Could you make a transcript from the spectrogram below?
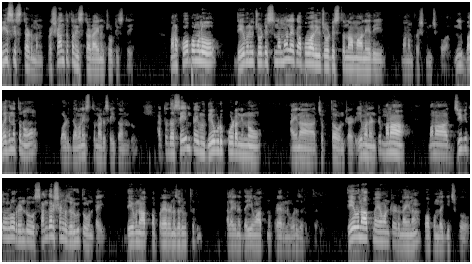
పీస్ ఇస్తాడు మనకి ప్రశాంతతను ఇస్తాడు ఆయనకు చోటిస్తే. మన కోపంలో దేవునికి చోటిస్తున్నామా లేక అపవాదికి చోటిస్తున్నామా అనేది మనం ప్రశ్నించుకోవాలి. నీ బలహీనతను వాడు గమనిస్తున్నాడు సైతానుడు. అట్ ద సేమ్ టైం దేవుడు కూడా నిన్ను ఆయన చెప్తూ ఉంటాడు. ఏమనంటే మన మన జీవితంలో రెండు సంఘర్షణలు జరుగుతూ ఉంటాయి. దేవుని ఆత్మ ప్రేరణ జరుగుతుంది అలాగే దయ్యమాత్మ ప్రేరణ కూడా జరుగుతుంది. దేవుని ఆత్మ ఏమంటాడు నాయన? కోపం తగ్గించుకో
